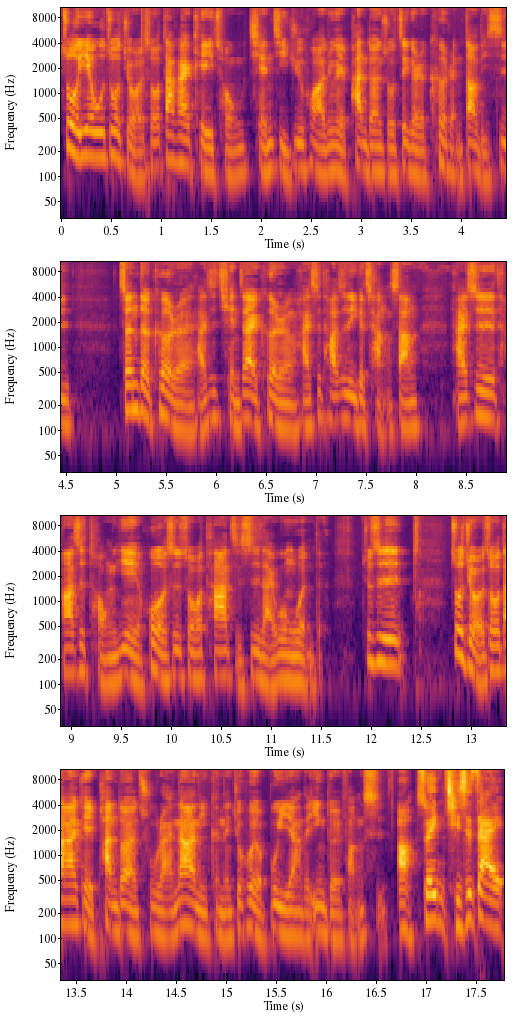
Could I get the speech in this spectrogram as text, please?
做业务做久的时候，大概可以从前几句话就可以判断说，这个客人到底是。真的客人还是潜在客人，还是他是一个厂商，还是他是同业，或者是说他只是来问问的，就是做久了之后，大概可以判断得出来，那你可能就会有不一样的应对方式。啊、所以其实，在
